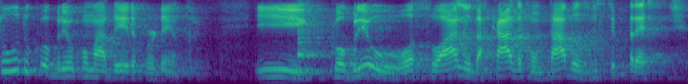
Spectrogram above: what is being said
tudo cobriu com madeira por dentro. E cobriu o assoalho da casa com tábuas de cipreste.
